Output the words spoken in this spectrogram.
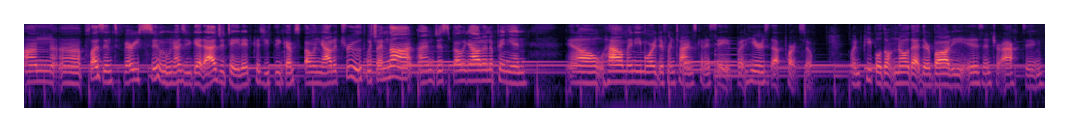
unpleasant very soon as you get agitated because you think I'm spelling out a truth, which I'm not. I'm just spelling out an opinion you know, how many more different times can I say it? But here's that part. So, when people don't know that their body is interacting,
